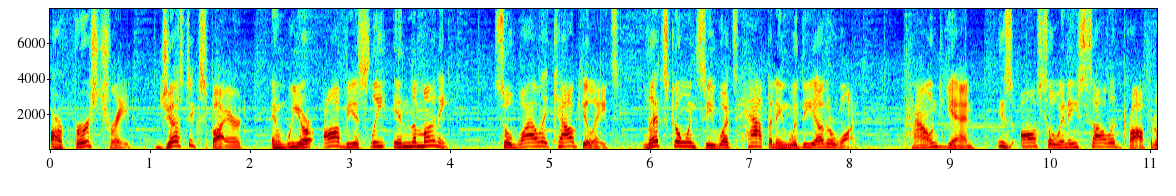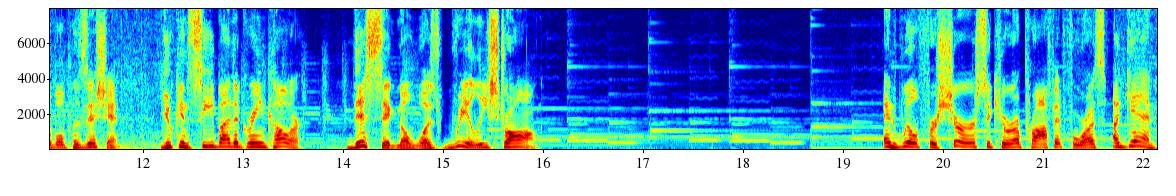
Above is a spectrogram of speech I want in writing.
Our first trade just expired and we are obviously in the money. So while it calculates, let's go and see what's happening with the other one pound yen is also in a solid profitable position. You can see by the green color. This signal was really strong. And will for sure secure a profit for us again,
